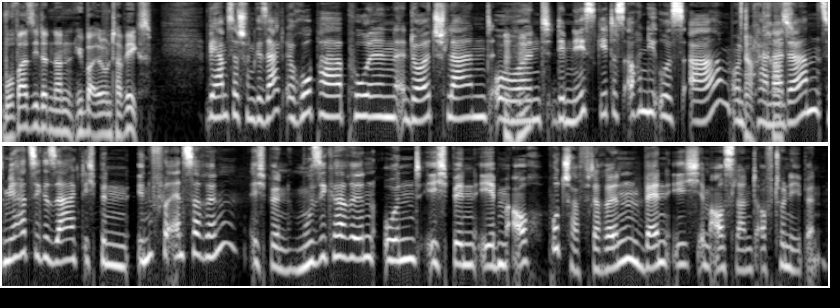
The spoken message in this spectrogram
Wo war sie denn dann überall unterwegs? Wir haben es ja schon gesagt, Europa, Polen, Deutschland mhm. und mhm. demnächst geht es auch in die USA und Ach, Kanada. Krass. Zu mir hat sie gesagt, ich bin Influencerin, ich bin Musikerin und ich bin eben auch Botschafterin, wenn ich im Ausland auf Tournee bin.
